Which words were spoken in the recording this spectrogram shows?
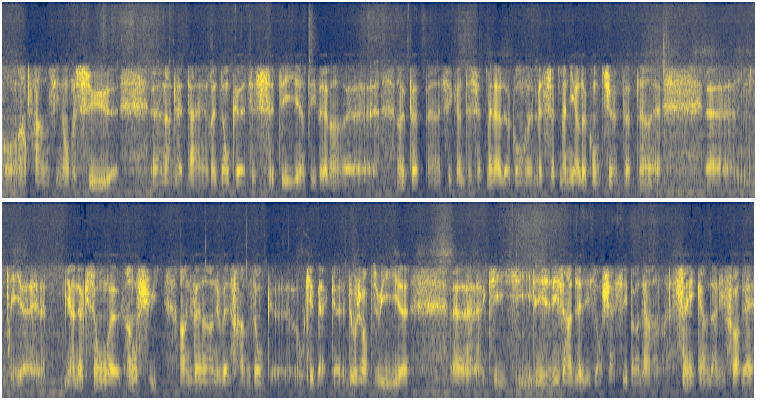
en, France, ils l'ont reçu, en Angleterre. Donc, c'était vraiment un peuple. Hein, c'est comme de cette manière-là qu'on, cette manière-là qu'on tue un peuple. Hein, il y, en a qui sont enfuis en Nouvelle-France, donc euh, au Québec euh, d'aujourd'hui, euh, qui, les, Anglais les ont chassés pendant cinq ans dans les forêts.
